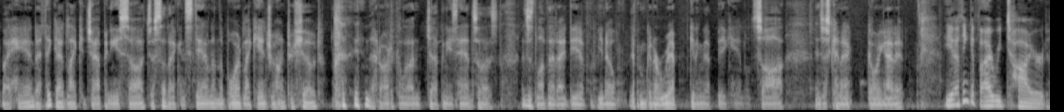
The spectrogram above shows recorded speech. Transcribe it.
by hand, I think I'd like a Japanese saw just so that I can stand on the board like Andrew Hunter showed in that article on Japanese hand saws. I just love that idea of, you know, if I'm going to rip, getting that big handled saw and just kind of going at it. Yeah, I think if I retired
